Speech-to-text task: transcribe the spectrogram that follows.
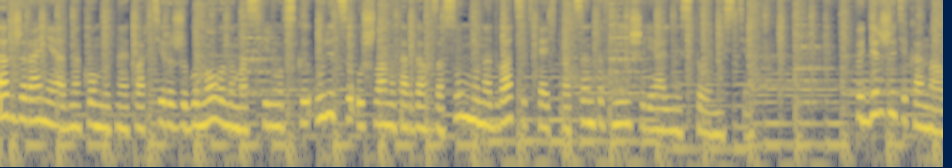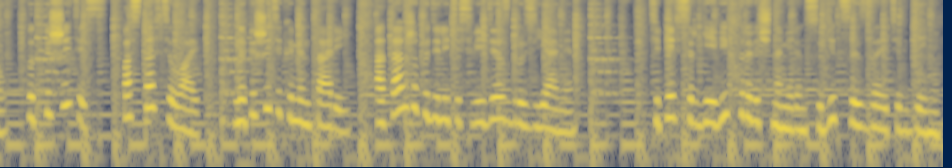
Также ранее однокомнатная квартира Жигунова на Мосфильмовской улице ушла на торгах за сумму на 25% меньше реальной стоимости. Поддержите канал, подпишитесь, поставьте лайк, напишите комментарий, а также поделитесь видео с друзьями. Теперь Сергей Викторович намерен судиться из-за этих денег.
